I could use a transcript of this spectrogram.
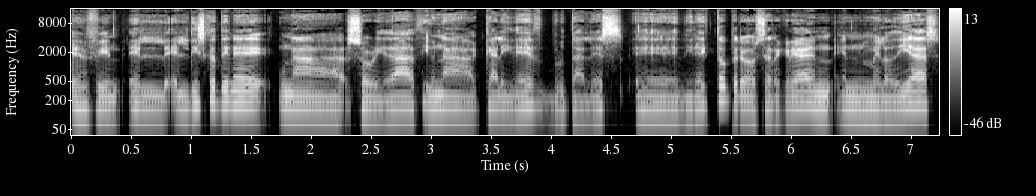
En fin, el, disco tiene una sobriedad y una calidez brutal. Es eh, directo, pero se recrea en, melodías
